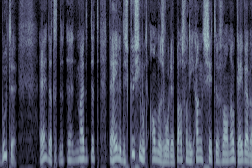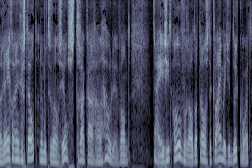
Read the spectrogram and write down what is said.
Boete. Hè, dat, dat, maar dat, de hele discussie moet anders worden. In plaats van die angst zitten van, oké, we hebben een regel ingesteld en dan moeten we ons heel strak aan gaan houden. Want nou, je ziet overal dat als het een klein beetje druk wordt,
